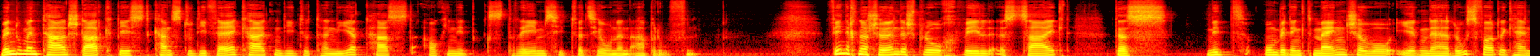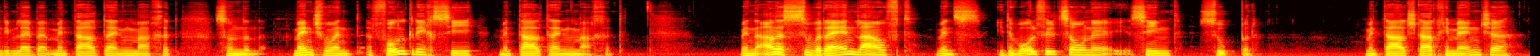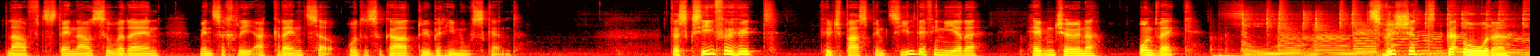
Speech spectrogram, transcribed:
Wenn du mental stark bist, kannst du die Fähigkeiten, die du trainiert hast, auch in Extremsituationen abrufen. Finde ich noch schön der Spruch, weil es zeigt, dass nicht unbedingt Menschen, die irgendeine Herausforderung haben im Leben, Mentaltraining machen, sondern Menschen, die erfolgreich sind, Mentaltraining machen. Wenn alles souverän läuft, wenn es in der Wohlfühlzone sind, super. Mental starke Menschen läuft es dann auch souverän, wenn sie ein bisschen an Grenzen oder sogar darüber hinausgehen. Das war für heute. Viel Spaß beim Ziel definieren. Haben schönen und weg. Zwischen den Ohren.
